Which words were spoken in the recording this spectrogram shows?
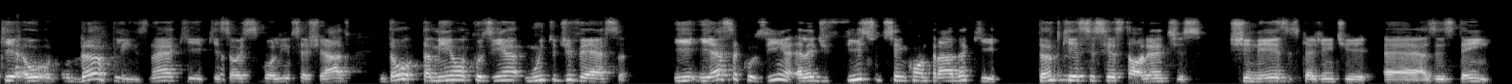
que o, o, dumplings, né? Que, que são esses bolinhos recheados. Então também é uma cozinha muito diversa. E, e essa cozinha ela é difícil de ser encontrada aqui, tanto que esses restaurantes chineses que a gente é, às vezes tem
